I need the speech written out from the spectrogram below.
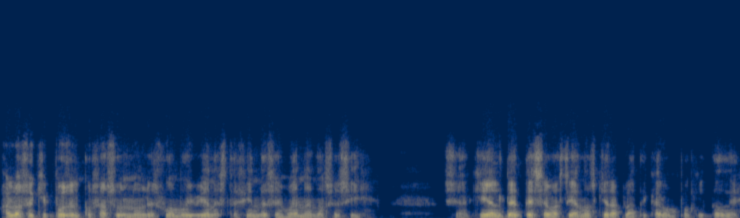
a los equipos del Cruz Azul no les fue muy bien este fin de semana. No sé si, si aquí el DT Sebastián nos quiera platicar un poquito de,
